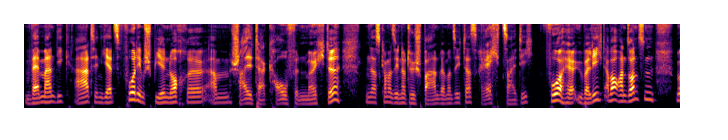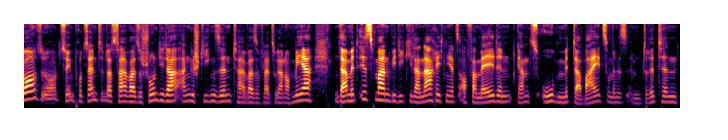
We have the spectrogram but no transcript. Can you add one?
wenn man die Karten jetzt vor dem Spiel noch äh, am Schalter kaufen möchte. Das kann man sich natürlich sparen, wenn man sich das rechtzeitig vorher überlegt. Aber auch ansonsten, ja, so 10% sind das teilweise schon, die da angestiegen sind, teilweise vielleicht sogar noch mehr. Damit ist man, wie die Kieler Nachrichten jetzt auch vermelden, ganz oben mit dabei, zumindest im dritten,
